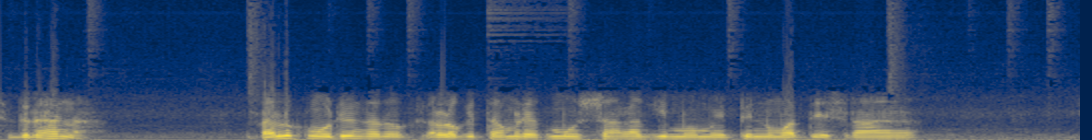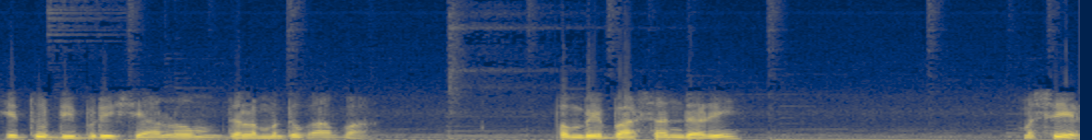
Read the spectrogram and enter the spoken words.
sederhana. Lalu kemudian kalau, kalau kita melihat Musa lagi memimpin umat Israel, itu diberi shalom dalam bentuk apa? Pembebasan dari Mesir.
